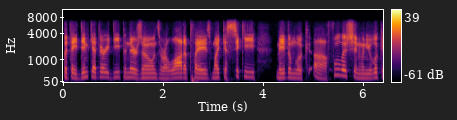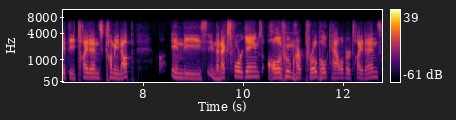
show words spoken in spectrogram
but they didn't get very deep in their zones or a lot of plays. Mike Gesicki made them look uh, foolish. And when you look at the tight ends coming up, in the in the next four games, all of whom are Pro Bowl caliber tight ends.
